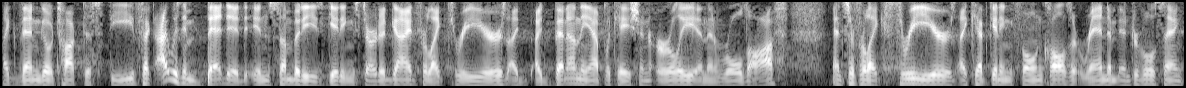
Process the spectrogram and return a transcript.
like then go talk to Steve. In fact, I was embedded in somebody's getting started guide for like three years. I'd, I'd been on the application early and then rolled off. And so for like three years, I kept getting phone calls at random intervals saying,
